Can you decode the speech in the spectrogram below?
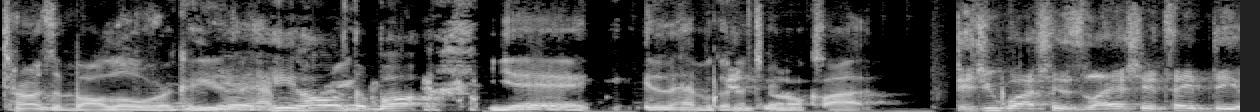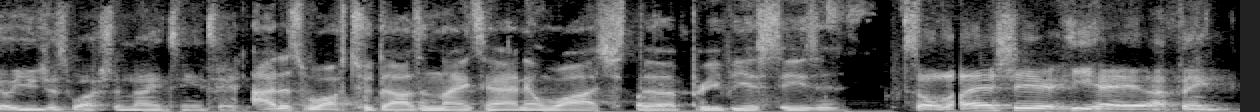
turns the ball over because he doesn't yeah, have. he holds the ball. Yeah, he doesn't have a good internal clock. Did you watch his last year tape, deal? or you just watched the 19 tape? I just watched 2019. I didn't watch the previous season. So last year he had, I think,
